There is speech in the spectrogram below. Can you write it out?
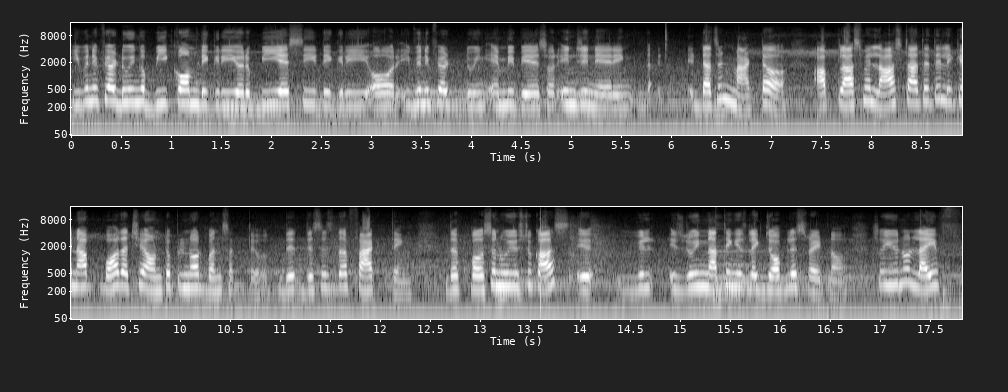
even if you are doing a bcom degree or a bsc degree or even if you are doing mbbs or engineering it doesn't matter आप क्लास में लास्ट आते थे लेकिन आप बहुत अच्छे ऑन्टरप्रिनोर बन सकते हो this is the fact thing the person who use to cast will is doing nothing is like jobless right now. So you know life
